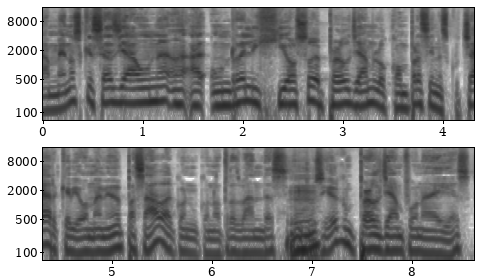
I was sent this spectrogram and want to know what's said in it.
A menos que seas ya una, un religioso de Pearl Jam, lo compras sin escuchar, que a mí me pasaba con, otras bandas, inclusive con Pearl Jam fue una de ellas.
